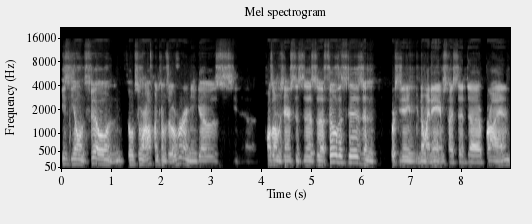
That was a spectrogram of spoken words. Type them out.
he's yelling Phil and Philip Seymour Hoffman comes over and he goes, Paul Thomas Anderson says, uh, Phil, this is, and course he didn't even know my name, so I said, uh, Brian.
